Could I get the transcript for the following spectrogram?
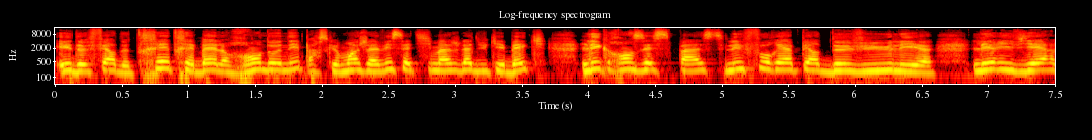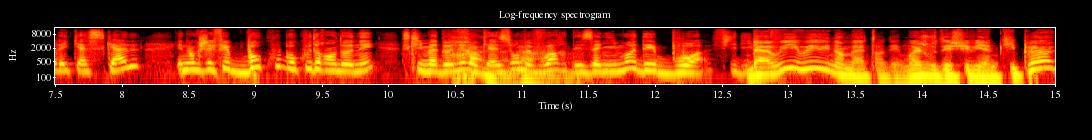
et de faire de très très belles randonnées parce que moi j'avais cette image-là du Québec, les grands espaces, les forêts à perte de vue, les les rivières, les cascades, et donc j'ai fait beaucoup beaucoup de randonnées, ce qui m'a donné Oh l'occasion de voir des animaux des bois, Philippe. Bah oui, oui, non mais attendez, moi je vous ai suivi un petit peu.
